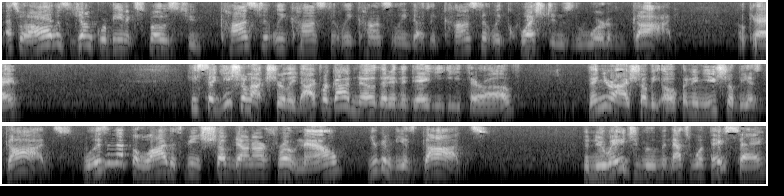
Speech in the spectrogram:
that's what all this junk we're being exposed to constantly, constantly, constantly does. It constantly questions the word of God. Okay? He said, Ye shall not surely die, for God know that in the day ye eat thereof, then your eyes shall be opened, and you shall be as gods. Well, isn't that the lie that's being shoved down our throat now? You're going to be as gods. The New Age movement, that's what they say.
